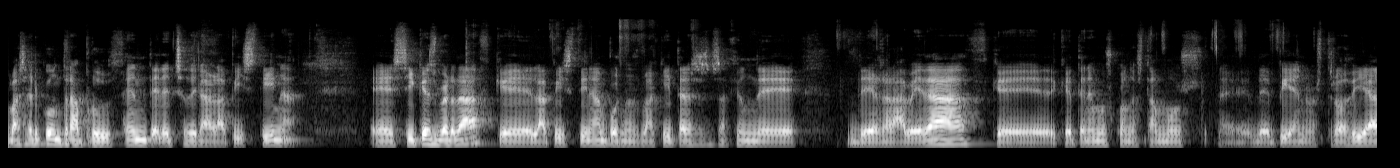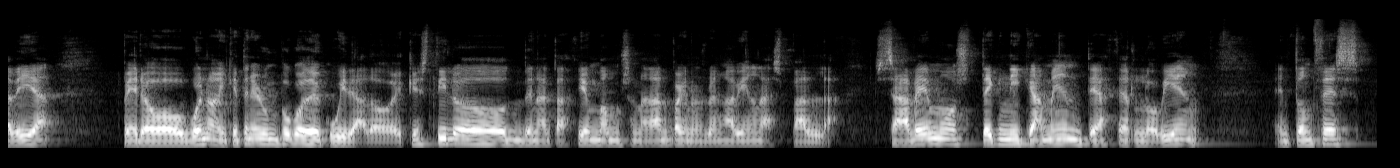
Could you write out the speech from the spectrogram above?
va a ser contraproducente el hecho de ir a la piscina. Eh, sí que es verdad que la piscina pues, nos va a quitar esa sensación de, gravedad que, tenemos cuando estamos eh, de pie en nuestro día a día, pero bueno, hay que tener un poco de cuidado. ¿Qué estilo de natación vamos a nadar para que nos venga bien a la espalda? ¿Sabemos técnicamente hacerlo bien? Entonces,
